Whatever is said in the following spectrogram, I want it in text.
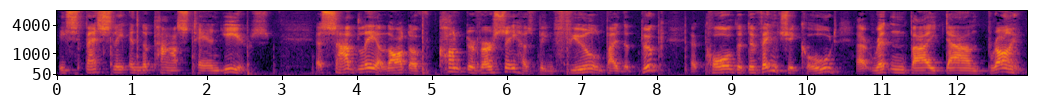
especially in the past 10 years. Uh, sadly, a lot of controversy has been fueled by the book uh, called The Da Vinci Code, uh, written by Dan Brown.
